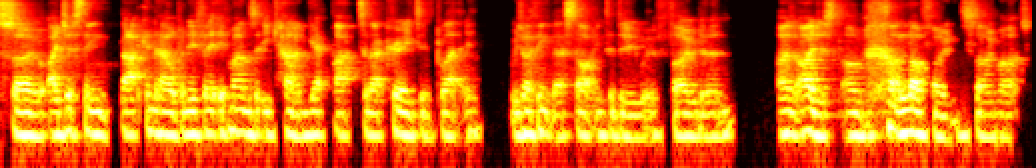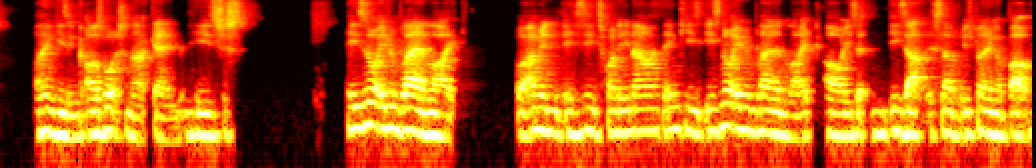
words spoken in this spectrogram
so I just think that can help. And if if Man City can get back to that creative play, which I think they're starting to do with Foden, I, I just I'm, I love Foden so much. I think he's. In, I was watching that game and he's just he's not even playing like. Well, I mean, is he 20 now? I think he's he's not even playing like oh he's at he's at this level. He's playing above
